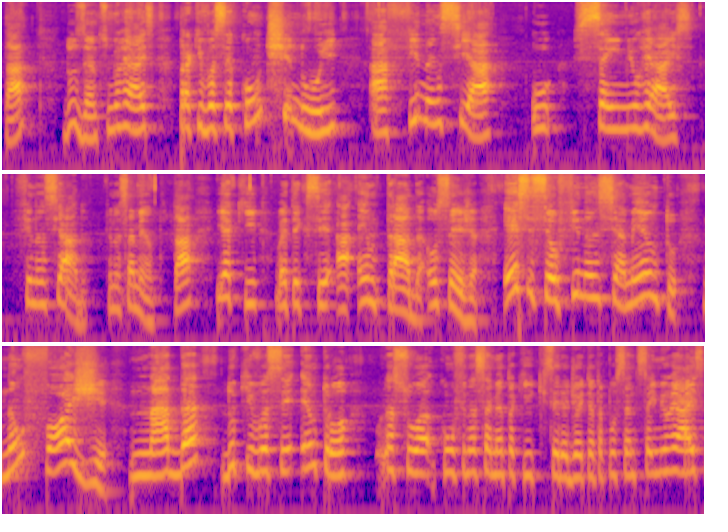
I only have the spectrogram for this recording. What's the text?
tá? 200 mil reais, para que você continue a financiar o 100 mil reais financiado, financiamento, tá? E aqui vai ter que ser a entrada, ou seja, esse seu financiamento não foge nada do que você entrou na sua, com o financiamento aqui, que seria de 80%, 100 mil reais,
